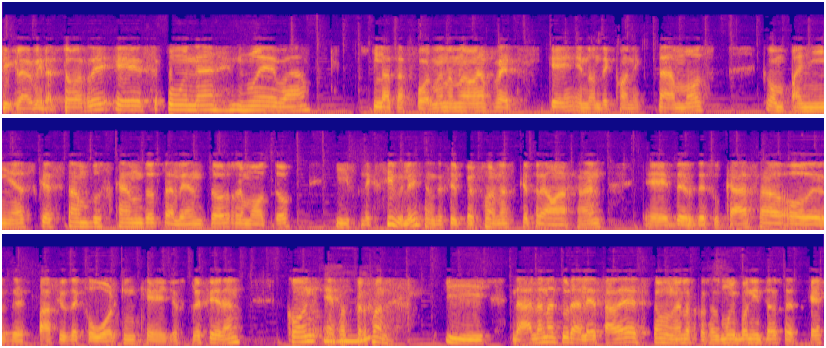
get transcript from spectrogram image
Sí, claro, mira, Torre es una nueva plataforma, una nueva red que en donde conectamos compañías que están buscando talento remoto y flexible, es decir, personas que trabajan eh, desde su casa o desde espacios de coworking que ellos prefieran con esas personas. Y dada la naturaleza de esto, una de las cosas muy bonitas es que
